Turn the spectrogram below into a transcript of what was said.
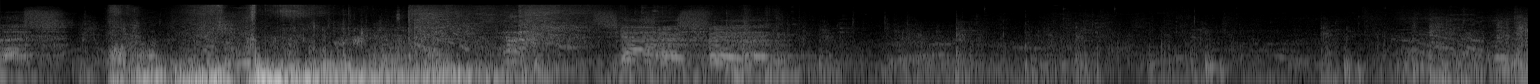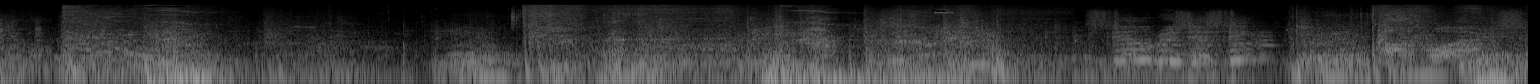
this. Scanner's failing. Still resisting? Unwise.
